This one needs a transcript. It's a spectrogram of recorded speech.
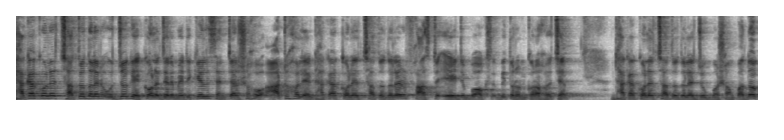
ঢাকা কলেজ ছাত্রদলের উদ্যোগে কলেজের মেডিকেল সেন্টার সহ আট হলে ঢাকা কলেজ ছাত্রদলের ফার্স্ট এইড বক্স বিতরণ করা হয়েছে। ঢাকা কলেজ ছাত্রদলের যুগ্ম সম্পাদক,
